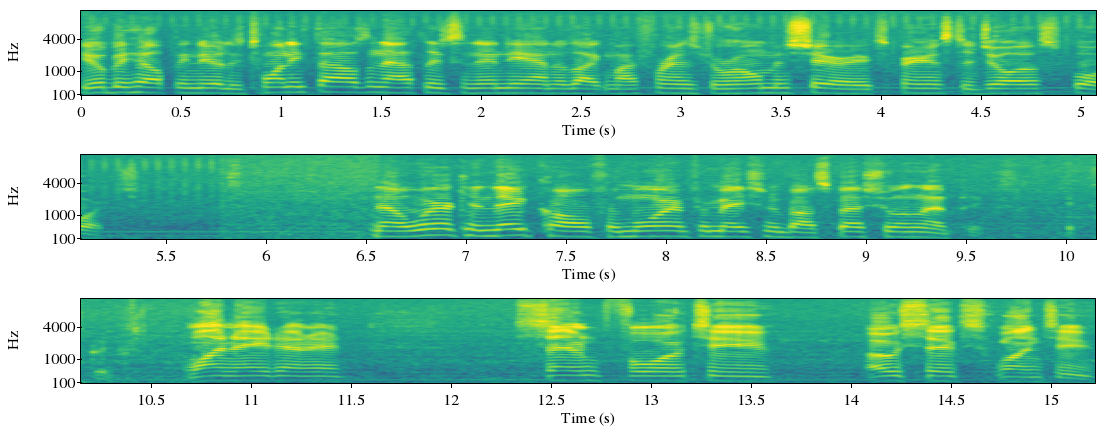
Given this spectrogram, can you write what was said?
You'll be helping nearly 20,000 athletes in Indiana like my friends Jerome and Sherry experience the joy of sports. Now, where can they call for more information about Special Olympics? 1-800-742-0612.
